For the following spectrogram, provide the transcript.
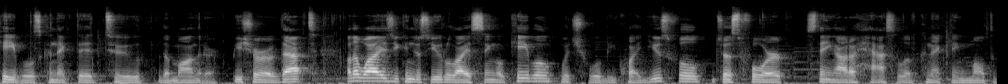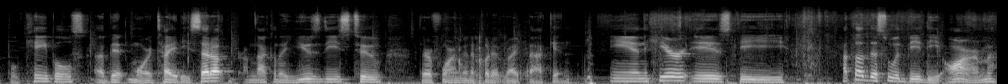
cables connected to the monitor. Be sure of that. Otherwise, you can just utilize single cable, which will be quite useful just for staying out of hassle of connecting multiple cables. A bit more tidy setup. I'm not gonna use these two Therefore, I'm gonna put it right back in. And here is the, I thought this would be the arm,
